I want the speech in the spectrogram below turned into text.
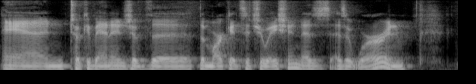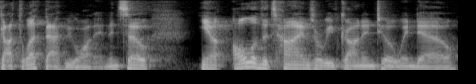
and took advantage of the the market situation as as it were, and got the left back we wanted. And so, you know, all of the times where we've gone into a window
